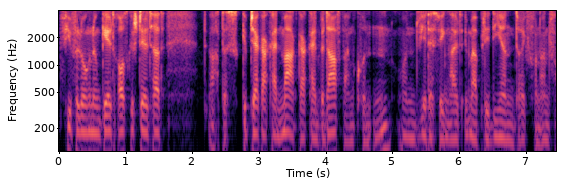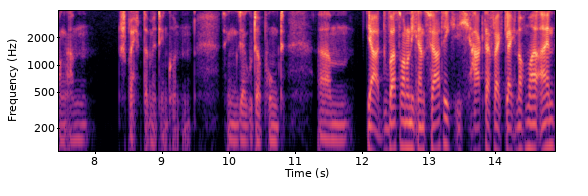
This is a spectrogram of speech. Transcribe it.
viel verlorenem Geld rausgestellt hat, ach, das gibt ja gar keinen Markt, gar keinen Bedarf beim Kunden und wir deswegen halt immer plädieren, direkt von Anfang an, sprecht da mit den Kunden. Deswegen ein sehr guter Punkt. Ähm, ja, du warst auch noch nicht ganz fertig. Ich hake da vielleicht gleich nochmal ein,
